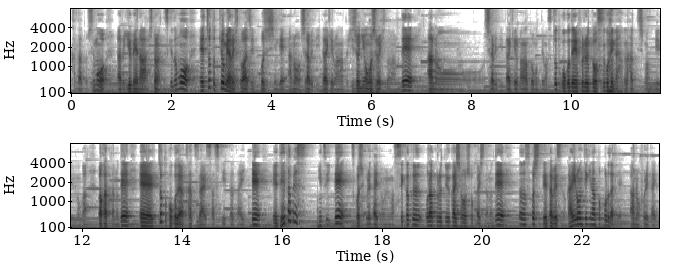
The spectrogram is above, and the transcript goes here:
方としても、あの、有名な人なんですけども、えちょっと興味ある人はご自身で、あの、調べていただければなと、非常に面白い人なので、あの調べていただければなと思ってます。ちょっとここで振るとすごい長くなってしまっているのが 分かったので、えー、ちょっとここでは割愛させていただいて、えデータベースについて少し触れたいと思います。せっかくオラクルという会社を紹介したので、少しデータベースの概論的なところだけあの触れたいと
